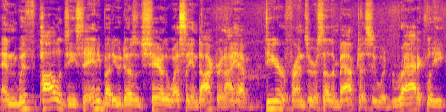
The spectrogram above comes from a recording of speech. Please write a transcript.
And with apologies to anybody who doesn't share the Wesleyan doctrine, I have dear friends who are Southern Baptists who would radically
